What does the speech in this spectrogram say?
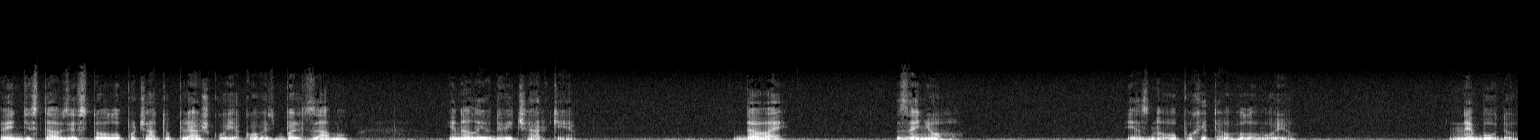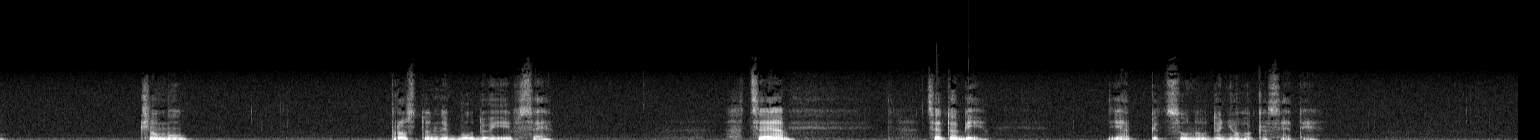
Він дістав зі столу почату пляшку якогось бальзаму і налив дві чарки. Давай, за нього. Я знову похитав головою. Не буду. Чому? Просто не буду і все. Це. Це тобі. Я підсунув до нього касети.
